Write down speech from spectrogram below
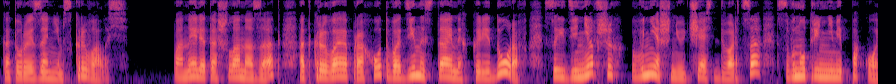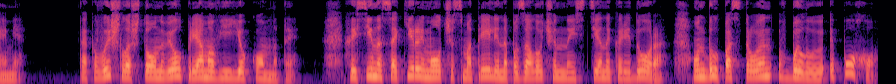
которое за ним скрывалось. Панель отошла назад, открывая проход в один из тайных коридоров, соединявших внешнюю часть дворца с внутренними покоями. Так вышло, что он вел прямо в ее комнаты. Хесина с Акирой молча смотрели на позолоченные стены коридора. Он был построен в былую эпоху.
